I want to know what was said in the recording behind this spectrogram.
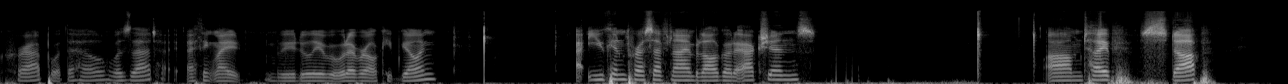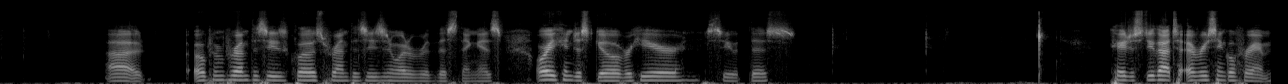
crap, what the hell was that? I, I think my video, but whatever, I'll keep going. Uh, you can press F9, but I'll go to actions. Um, type stop uh, open parentheses, close parentheses, and whatever this thing is. Or you can just go over here and see what this. Okay, just do that to every single frame.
